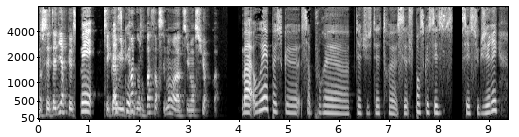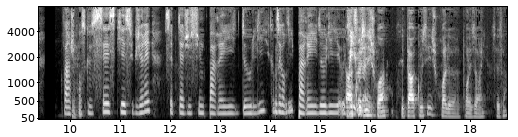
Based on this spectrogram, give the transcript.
Donc c'est-à-dire que Mais c'est quand même une que- preuve dont pas forcément absolument sûrs, quoi. Bah ouais, parce que ça pourrait euh, peut-être juste être. euh, je pense que c'est c'est suggéré. Enfin, je pense que c'est ce qui est suggéré. C'est peut-être juste une pareidolie. Comment ça qu'on dit? Pareidolie auditive. Paracousi, voilà. je crois. C'est paracousi, je crois, le, pour les oreilles, c'est ça?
